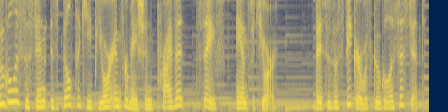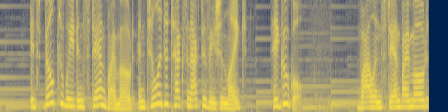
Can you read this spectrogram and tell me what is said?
Google Assistant is built to keep your information private, safe, and secure. This is a speaker with Google Assistant. It's built to wait in standby mode until it detects an activation like, Hey Google. While in standby mode,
